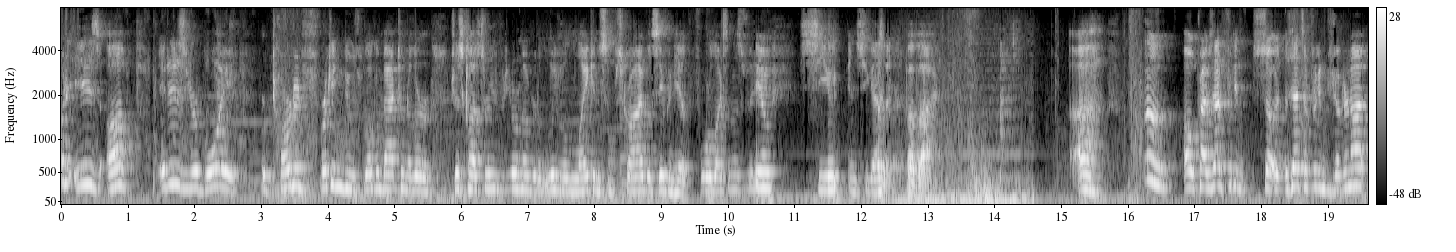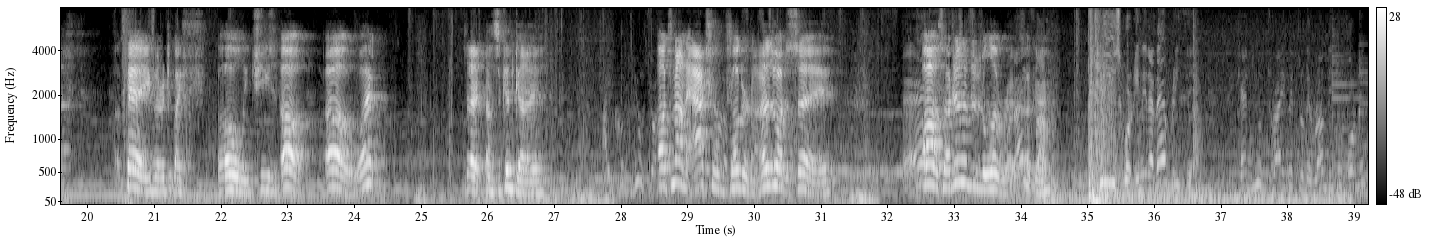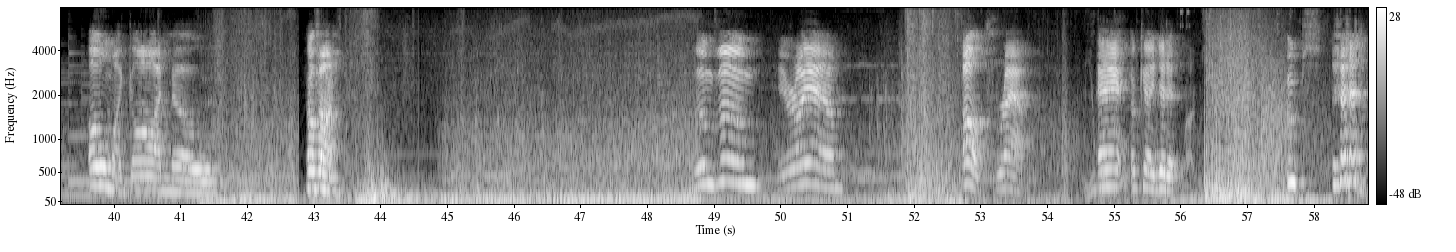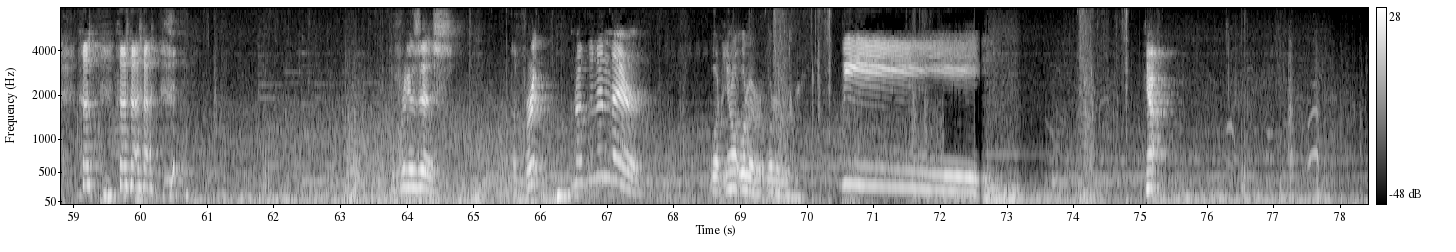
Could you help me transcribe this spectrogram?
What is up? It is your boy, retarded freaking goose. Welcome back to another Just Cause 3 video. Remember to leave a like and subscribe. Let's see if we can hit four likes on this video. See you and see you guys later. Bye bye. Uh, uh, oh crap! Is that freaking so? That's a freaking juggernaut. Okay, you better get my. Holy jeez. Oh, oh, what? That, that's a good guy. Oh, it's not an actual juggernaut. I was about to say. Oh, so I just have to deliver it. Okay. Keys were in it and everything. Can you drive it to the rendezvous for me? Oh my god, no. Have fun. Boom, boom. Here I am. Oh, crap. You Eh, okay, I did it. Oops. the frick is this? The frick? Nothing in there. What? You know, whatever, whatever. Wee. Yeah.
